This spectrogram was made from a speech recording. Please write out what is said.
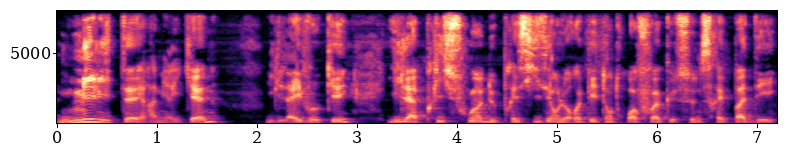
militaires américaines, il l'a évoqué, il a pris soin de préciser en le répétant trois fois que ce ne seraient pas des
